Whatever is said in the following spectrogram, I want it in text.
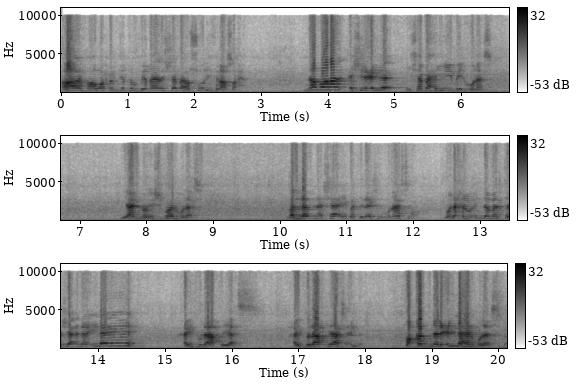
قال فهو حجة في غير الشبه الصوري في الأصح. نظرا إيش العله لشبهه بالمناسب لأنه يشبه المناسب. غلبنا شائبة ليش المناسب؟ ونحن إنما التجأنا إليه حيث لا قياس حيث لا قياس علة. فقدنا العلة المناسبة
